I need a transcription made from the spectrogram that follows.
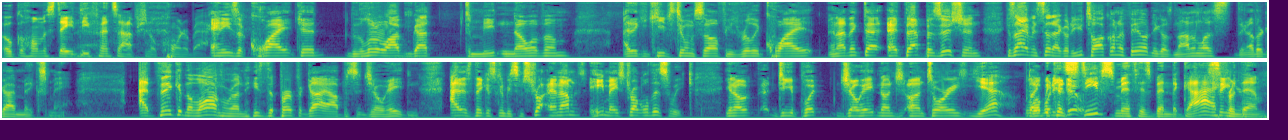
Oklahoma State defense optional cornerback. and he's a quiet kid. The little I've got to meet and know of him, I think he keeps to himself. He's really quiet, and I think that at that position, because I even said, I go, "Do you talk on the field?" And he goes, "Not unless the other guy makes me." I think in the long run, he's the perfect guy opposite Joe Haden. I just think it's going to be some struggle, and I'm he may struggle this week. You know, do you put Joe Haden on on Torrey? yeah. Like, well, what do you because? Steve Smith has been the guy Senior. for them,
